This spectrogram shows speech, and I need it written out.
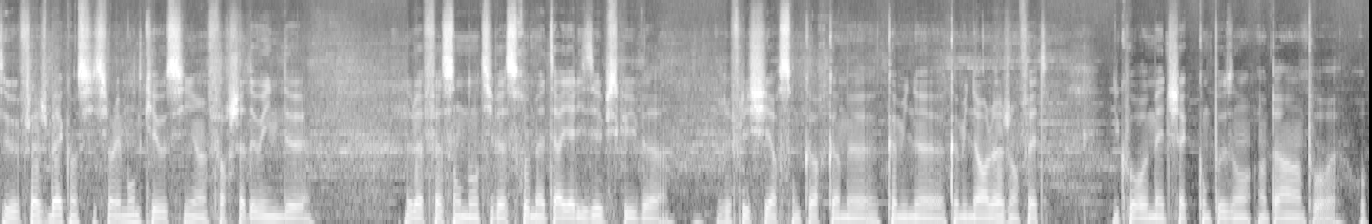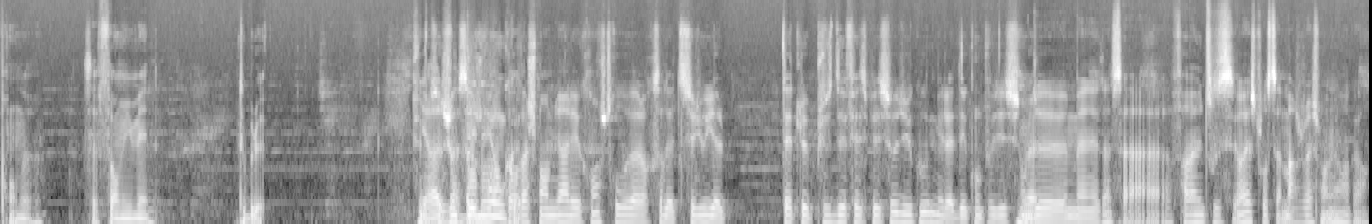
Ce flashback aussi sur les mondes qui est aussi un foreshadowing de, de la façon dont il va se rematérialiser puisqu'il va réfléchir son corps comme, euh, comme, une, euh, comme une horloge en fait. Du coup remettre chaque composant un par un pour euh, reprendre sa forme humaine. Tout bleu. Il rajoute des néons. encore quoi. vachement bien à l'écran, je trouve, alors que ça doit être celui où il y a peut-être le plus d'effets spéciaux du coup, mais la décomposition Ouais. de Manhattan, ça. Enfin, même tout, ouais, je trouve que ça marche vachement bien encore.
